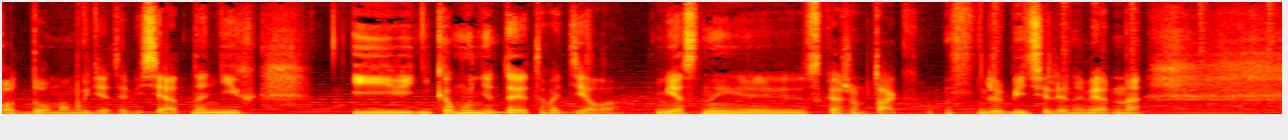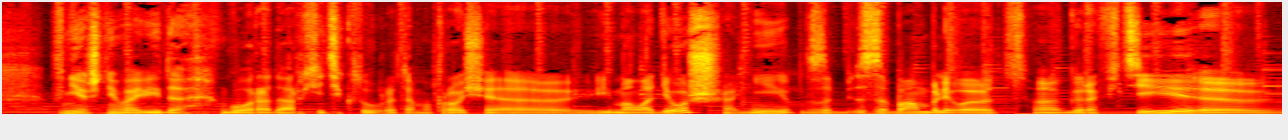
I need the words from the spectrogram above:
под домом где-то висят на них. И никому нет до этого дела. Местные, скажем так, любители, наверное, внешнего вида города, архитектуры там и прочее, и молодежь, они забамбливают э, граффити, э,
